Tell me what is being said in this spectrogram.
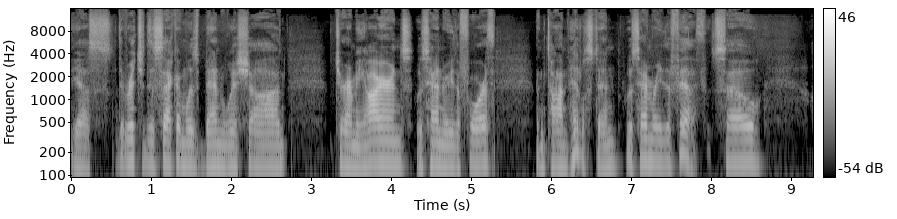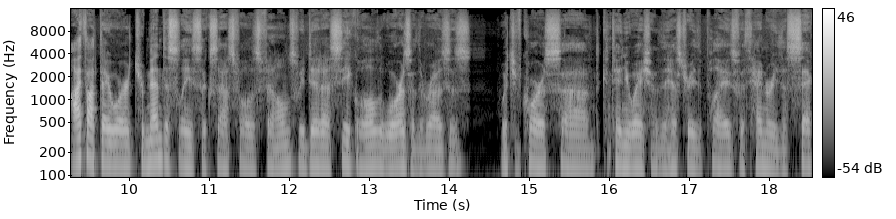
Yes, the Richard II was Ben Whishaw, Jeremy Irons was Henry IV, and Tom Hiddleston was Henry V. So I thought they were tremendously successful as films. We did a sequel, The Wars of the Roses, which, of course, uh, the continuation of the history of the plays with Henry VI,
